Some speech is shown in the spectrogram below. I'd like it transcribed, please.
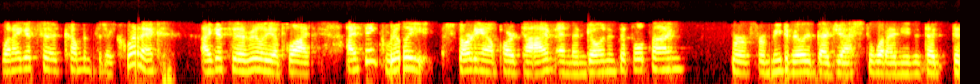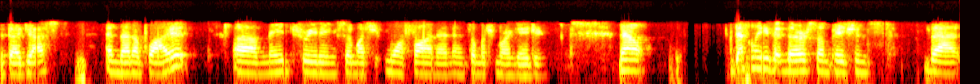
when I get to come into the clinic, I get to really apply. I think really starting out part time and then going into full time for for me to really digest what I needed to, to digest and then apply it uh, made treating so much more fun and, and so much more engaging. Now, definitely that there are some patients that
